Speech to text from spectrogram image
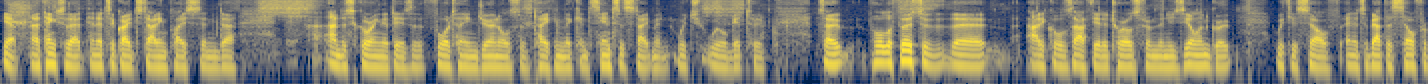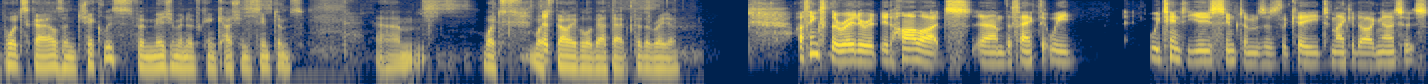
Yeah, uh, thanks for that. And it's a great starting place. And uh, underscoring that there's 14 journals have taken the consensus statement, which we'll get to. So, Paul, the first of the articles after the editorials from the New Zealand group with yourself, and it's about the self-report scales and checklists for measurement of concussion symptoms. Um, what's what's that, valuable about that for the reader? I think for the reader, it, it highlights um, the fact that we we tend to use symptoms as the key to make a diagnosis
